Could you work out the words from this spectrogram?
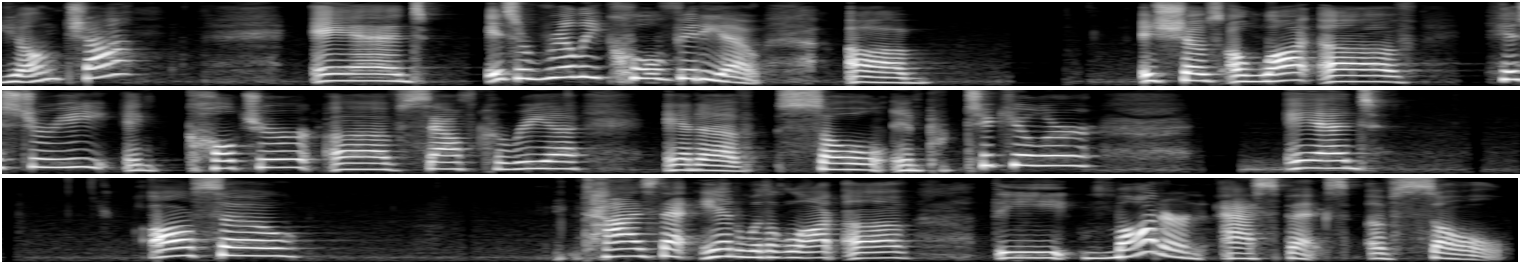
Youngcha, and it's a really cool video. Uh, it shows a lot of history and culture of South Korea and of Seoul in particular, and also ties that in with a lot of the modern aspects of Seoul.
